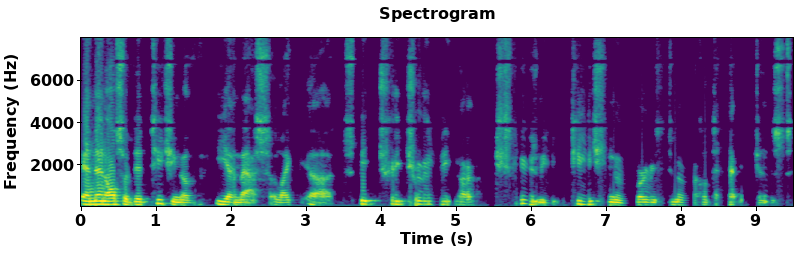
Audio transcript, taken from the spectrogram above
And then also did teaching of EMS, like uh, speak, treat, treat, uh, excuse me, teaching emergency medical technicians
